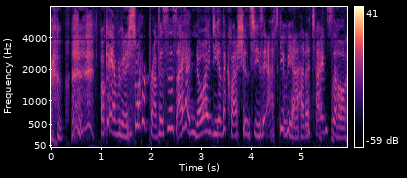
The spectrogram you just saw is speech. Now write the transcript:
okay, everybody, I just want to preface this. I had no idea the questions she's asking me ahead of time. So,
